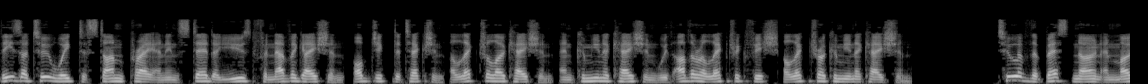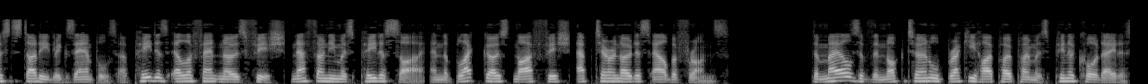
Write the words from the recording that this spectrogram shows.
These are too weak to stun prey and instead are used for navigation, object detection electrolocation and communication with other electric fish electrocommunication. Two of the best known and most studied examples are Peter's elephantnose fish and the black ghost knifefish albifrons. The males of the nocturnal Brachyhypopomus pinnicaudatus,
